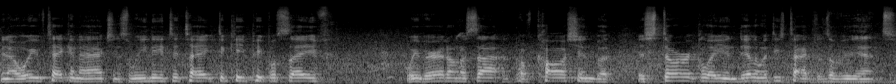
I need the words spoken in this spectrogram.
You know, we've taken the actions we need to take to keep people safe. We've erred on the side of caution, but historically, in dealing with these types of events,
